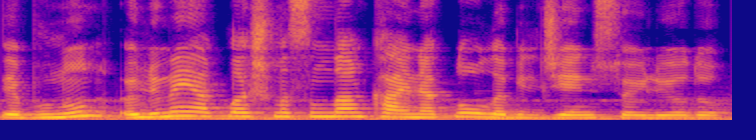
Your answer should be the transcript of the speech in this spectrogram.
ve bunun ölüme yaklaşmasından kaynaklı olabileceğini söylüyordu.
